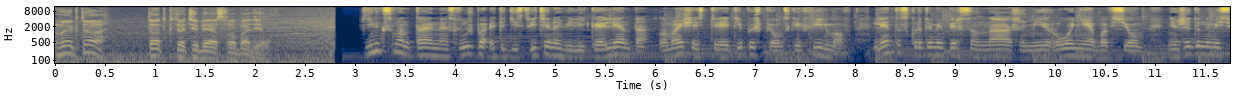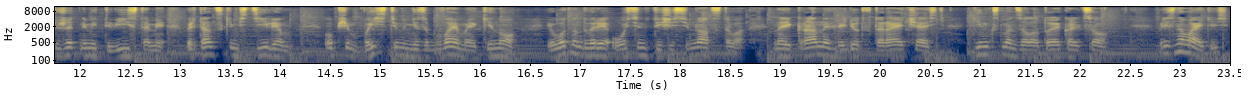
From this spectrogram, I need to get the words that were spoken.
Вы кто? Тот, кто тебя освободил. Кингсман «Тайная служба» — это действительно великая лента, ломающая стереотипы шпионских фильмов. Лента с крутыми персонажами, иронией обо всем, неожиданными сюжетными твистами, британским стилем. В общем, поистину незабываемое кино. И вот на дворе осень 2017-го. На экраны грядет вторая часть «Кингсман. Золотое кольцо». Признавайтесь,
